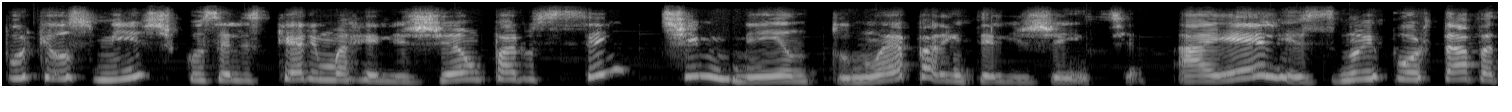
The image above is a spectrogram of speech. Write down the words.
porque os místicos eles querem uma religião para o sentimento, não é para a inteligência. A eles não importava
